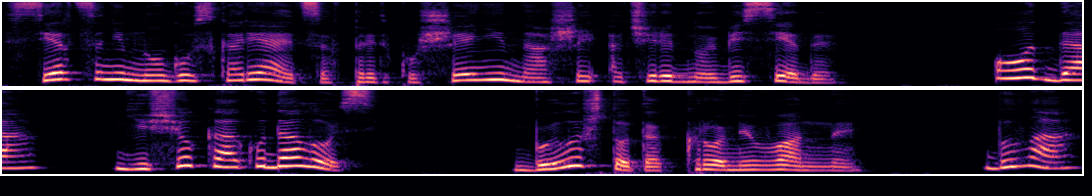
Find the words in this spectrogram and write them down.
Сердце немного ускоряется в предвкушении нашей очередной беседы. «О, да, еще как удалось!» Было что-то, кроме ванны? Была.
